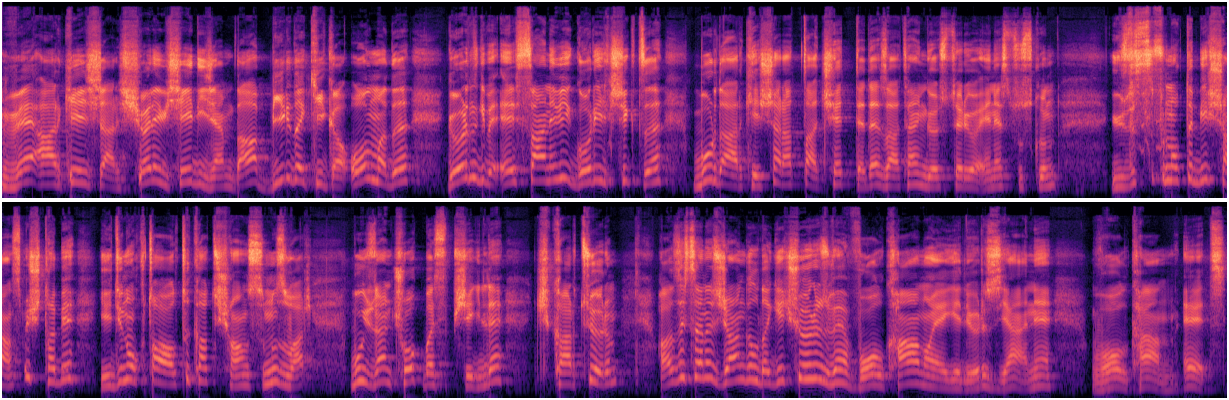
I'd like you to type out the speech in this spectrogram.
Ve arkadaşlar şöyle bir şey diyeceğim. Daha bir dakika olmadı. Gördüğünüz gibi efsanevi goril çıktı. Burada arkadaşlar hatta chatte de zaten gösteriyor Enes Tuskun. %0.1 şansmış. Tabi 7.6 kat şansımız var. Bu yüzden çok basit bir şekilde çıkartıyorum. Hazırsanız Jungle'da geçiyoruz ve Volcano'ya geliyoruz. Yani Volkan. Evet.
